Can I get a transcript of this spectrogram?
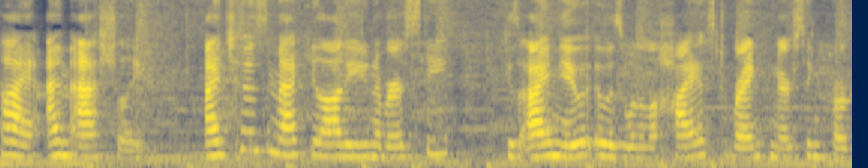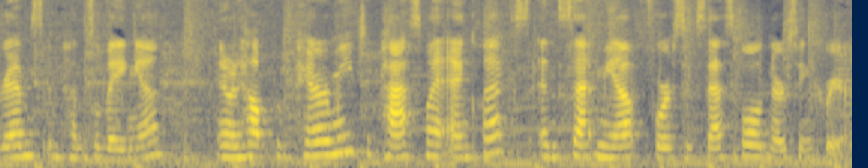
Hi, I'm Ashley. I chose Immaculata University because I knew it was one of the highest ranked nursing programs in Pennsylvania and it would help prepare me to pass my NCLEX and set me up for a successful nursing career.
